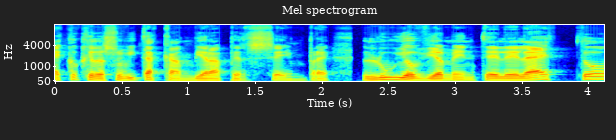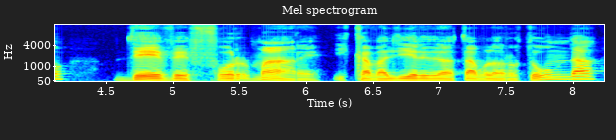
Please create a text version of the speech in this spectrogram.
Ecco che la sua vita cambierà per sempre. Lui ovviamente l'eletto deve formare i cavalieri della tavola rotonda,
